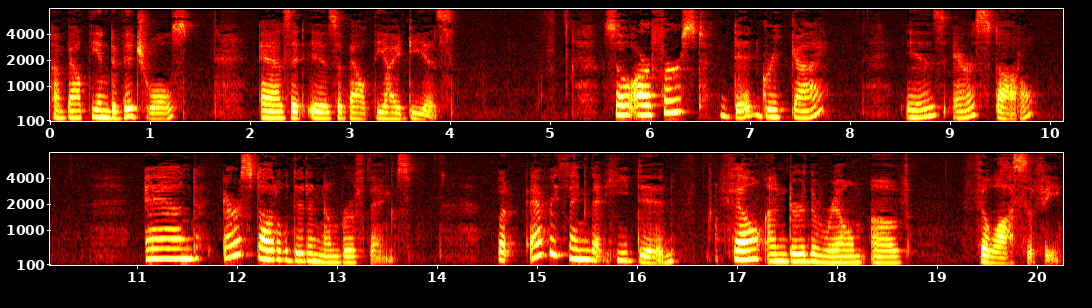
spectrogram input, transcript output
about the individuals as it is about the ideas. So, our first dead Greek guy is Aristotle. And Aristotle did a number of things. But everything that he did fell under the realm of philosophy.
